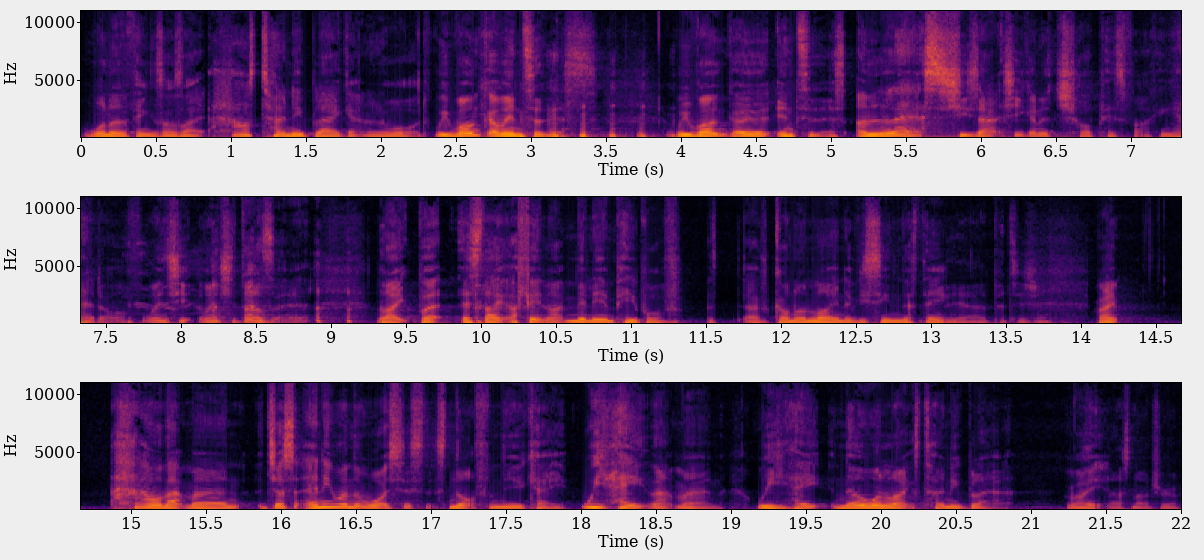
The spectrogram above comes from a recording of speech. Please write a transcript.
one of the things I was like, how's Tony Blair getting an award? We won't go into this. we won't go into this unless she's actually going to chop his fucking head off when she when she does it. Like, but it's like I think like a million people have, have gone online. Have you seen the thing? Yeah, the petition. Right? How that man? Just anyone that watches this that's not from the UK, we hate that man. We hate. No one likes Tony Blair, right? That's not true.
